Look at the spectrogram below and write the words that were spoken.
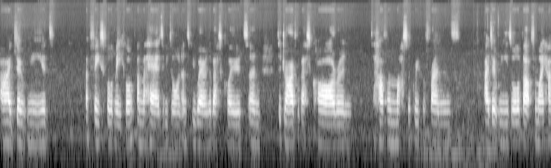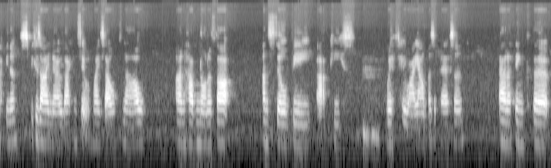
I don't need a face full of makeup and my hair to be done and to be wearing the best clothes and to drive the best car and to have a massive group of friends I don't need all of that for my happiness because I know that I can sit with myself now and have none of that and still be at peace mm-hmm. with who I am as a person. And I think that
